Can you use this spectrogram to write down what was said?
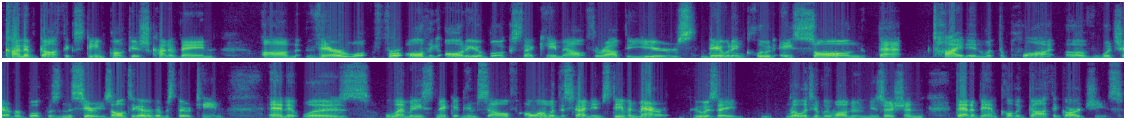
Kind of gothic steampunkish kind of vein. Um, there for all the audiobooks that came out throughout the years, they would include a song that tied in with the plot of whichever book was in the series. Altogether, there was 13 and it was Lemony Snicket himself, along with this guy named Stephin Merritt, who is a relatively well-known musician. They had a band called the Gothic Archies,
